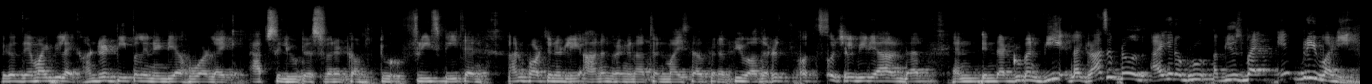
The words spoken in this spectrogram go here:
because there might be like 100 people in India who are like absolutists when it comes to free speech. And unfortunately, Anand Ranganathan, myself, and a few others on social media are in that, and in that group. And we, like Razib knows, I get abru- abused by everybody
